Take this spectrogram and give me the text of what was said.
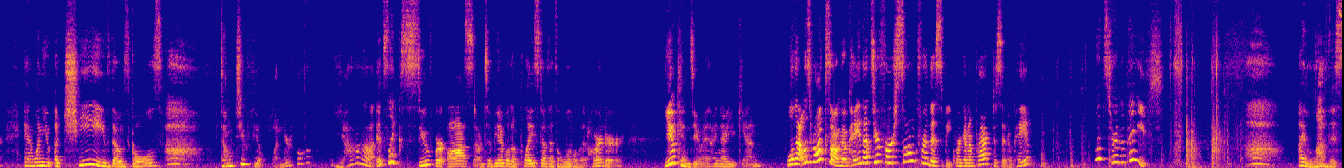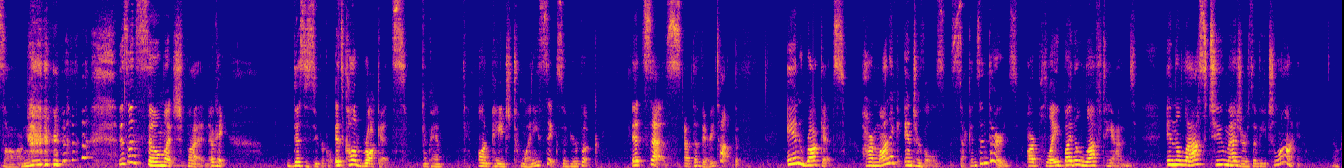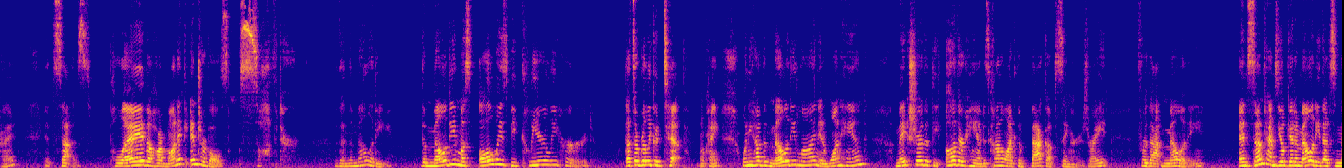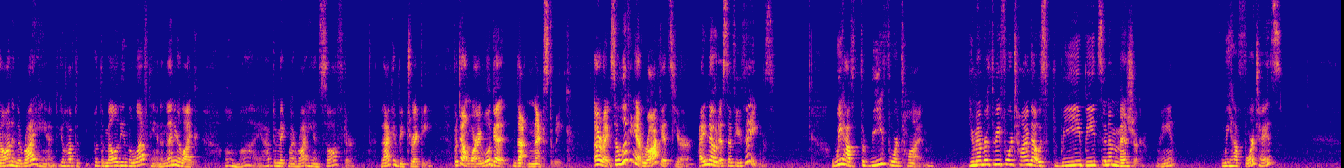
And when you achieve those goals, don't you feel wonderful? Yeah, it's like super awesome to be able to play stuff that's a little bit harder. You can do it. I know you can. Well, that was Rock Song, okay? That's your first song for this week. We're going to practice it, okay? Let's turn the page. I love this song. this one's so much fun. Okay, this is super cool. It's called Rockets, okay? On page 26 of your book, it says at the very top, in Rockets, harmonic intervals, seconds and thirds, are played by the left hand in the last two measures of each line. Okay? It says, play the harmonic intervals softer than the melody. The melody must always be clearly heard. That's a really good tip, okay? When you have the melody line in one hand, make sure that the other hand is kind of like the backup singers, right? For that melody. And sometimes you'll get a melody that's not in the right hand. You'll have to put the melody in the left hand. And then you're like, oh my, I have to make my right hand softer. That could be tricky. But don't worry, we'll get that next week. All right, so looking at rockets here, I notice a few things. We have three, four time. You remember three, four time? That was three beats in a measure, right? We have fortes.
